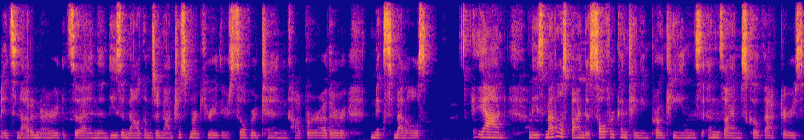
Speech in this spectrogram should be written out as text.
It's not inert. It's uh, and these amalgams are not just mercury. There's silver, tin, copper, other mixed metals and these metals bind to sulfur containing proteins, enzymes, cofactors,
